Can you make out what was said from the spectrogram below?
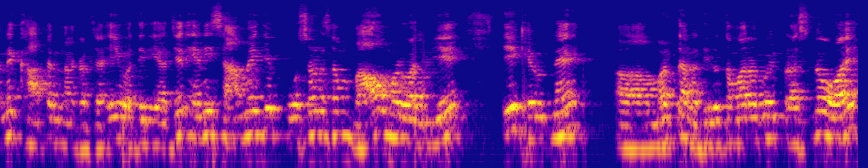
અને ખાતરના ખર્ચા એ વધી રહ્યા છે. એની સામે જે પોષણક્ષમ ભાવ મળવા જોઈએ, એ ખેડૂતને મળતા નથી. તો તમારો કોઈ પ્રશ્ન હોય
